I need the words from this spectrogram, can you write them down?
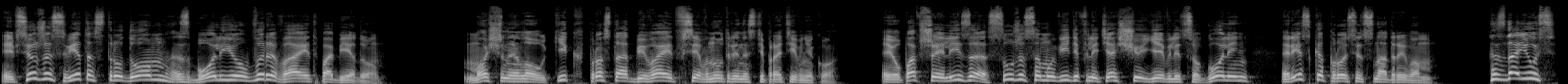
И все же Света с трудом, с болью вырывает победу. Мощный лоу-кик просто отбивает все внутренности противнику. И упавшая Лиза, с ужасом увидев летящую ей в лицо голень, резко просит с надрывом. «Сдаюсь!»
